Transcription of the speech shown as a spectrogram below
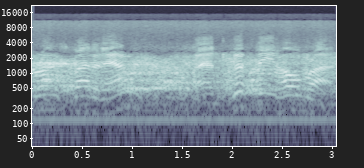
runs batted in, and 15 home runs.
